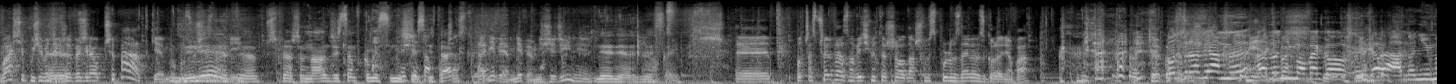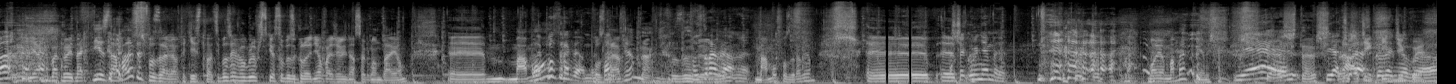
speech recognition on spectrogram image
Właśnie, później będzie, że wygrał przypadkiem, po Nie, nie, znali. nie, przepraszam, no Andrzej sam w komisji nie Ja się siedzi, sam tak? A nie wiem, nie wiem, nie siedzi? Nie. Nie, nie, nie okay. E, Podczas przerwy rozmawialiśmy też o naszym wspólnym znajomym z Goleniowa. Pozdrawiamy Nie, ja anonimowego gala anonima. Ja chyba go jednak nie znam, ale też pozdrawiam w takiej sytuacji. Pozdrawiam w ogóle wszystkie osoby z Goleniowa, jeżeli nas oglądają. E, mamo? Ale pozdrawiamy, tak? Pozdrawiam? Tak, pozdrawiamy. Pozdrawiamy. Mamo, pozdrawiam. E, e, Szczególnie my. moją mamę? Nie, myślę. Nie, Też, też. przyjaciela A, z dzięki, dziękuję.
